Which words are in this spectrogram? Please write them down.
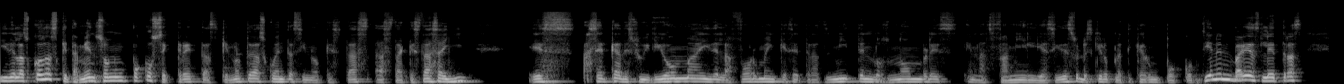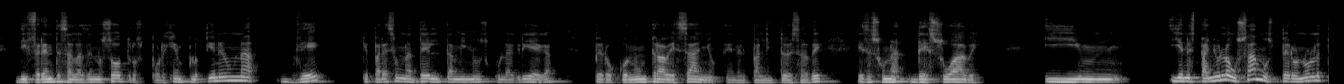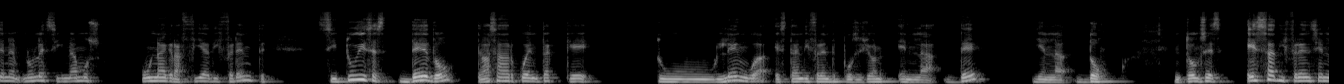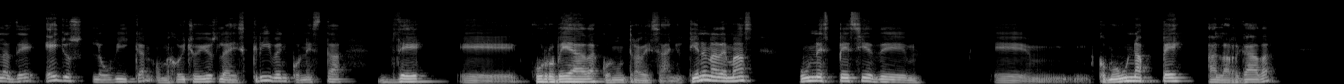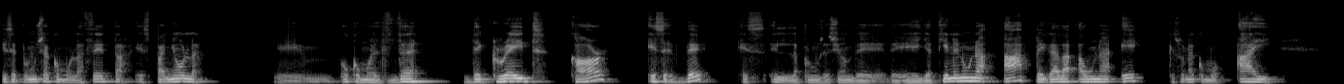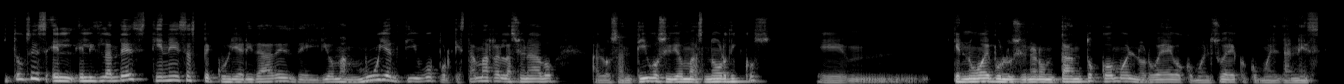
Y de las cosas que también son un poco secretas, que no te das cuenta, sino que estás hasta que estás allí, es acerca de su idioma y de la forma en que se transmiten los nombres en las familias. Y de eso les quiero platicar un poco. Tienen varias letras diferentes a las de nosotros. Por ejemplo, tienen una D que parece una delta minúscula griega, pero con un travesaño en el palito de esa D. Esa es una D suave. Y, mm, y en español la usamos, pero no le, tenemos, no le asignamos una grafía diferente. Si tú dices dedo, te vas a dar cuenta que tu lengua está en diferente posición en la D y en la Do. Entonces, esa diferencia en las D, ellos la ubican, o mejor dicho, ellos la escriben con esta D eh, curveada con un travesaño. Tienen además una especie de, em, como una P alargada, que se pronuncia como la Z española, em, o como el The, The Great Car, ese D es la pronunciación de, de, ella. Tienen una A pegada a una E, que suena como I. Entonces, el, islandés tiene esas peculiaridades de idioma muy antiguo porque está más relacionado a los antiguos idiomas nórdicos, em, que no evolucionaron tanto como el noruego, como el sueco, como el danés.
